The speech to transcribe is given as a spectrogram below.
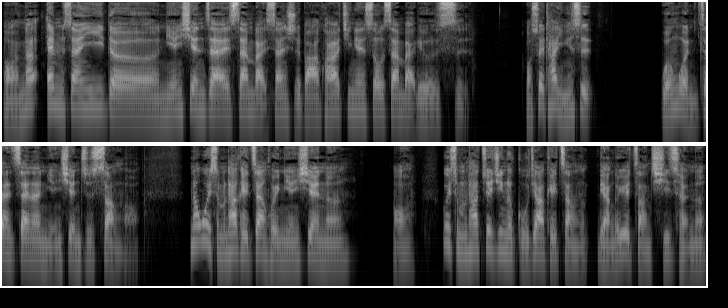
哦，那 M 三一的年线在三百三十八块，它今天收三百六十四，哦，所以它已经是稳稳站在那年线之上了。那为什么它可以站回年线呢？哦。为什么它最近的股价可以涨两个月涨七成呢？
